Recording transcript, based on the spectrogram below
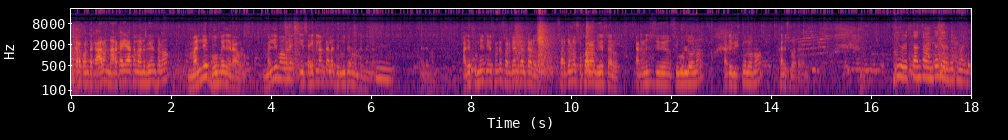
అక్కడ కొంతకాలం నరకయాతలు అనుభవించడం మళ్ళీ భూమి మీదకి రావడం. మళ్ళీ మామూలే ఈ సైకిల్ అంతా అలా తిరుగుతూనే ఉంటుందండి ఉమ్. అదే పుణ్యం చేసుకుంటే స్వర్గానికి వెళ్తాడు. స్వర్గంలో సుఖాలను అనుభవిస్తారు అక్కడ నుంచి శివ- శివుల్లోనో అదే విష్ణువులోనో కలిసిపోతారు ఈ వృత్తాంతం అంతా జరుగుతుంది మళ్ళీ.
